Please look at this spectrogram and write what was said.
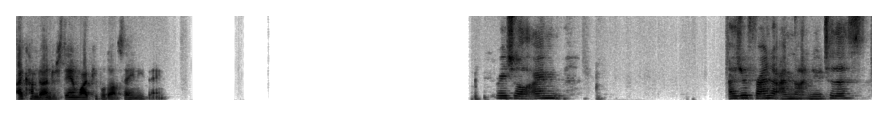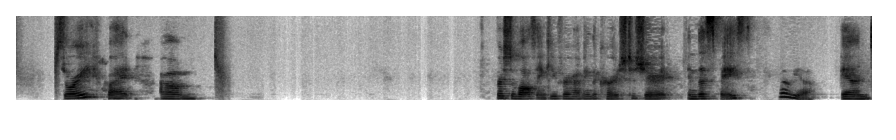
I come to understand why people don't say anything. Rachel, I'm, as your friend, I'm not new to this story, but um, first of all, thank you for having the courage to share it in this space. Oh, yeah. And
